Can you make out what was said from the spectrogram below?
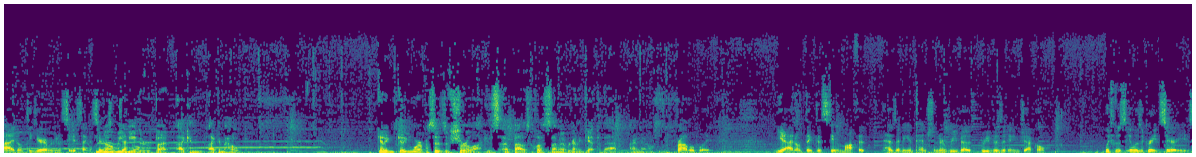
I don't think you're ever going to see a second series no, of me Jekyll. neither. But I can I can hope. Getting getting more episodes of Sherlock is about as close as I'm ever going to get to that. I know. Probably. Yeah, I don't think that Steven Moffat has any intention of revi- revisiting Jekyll, which was it was a great series.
